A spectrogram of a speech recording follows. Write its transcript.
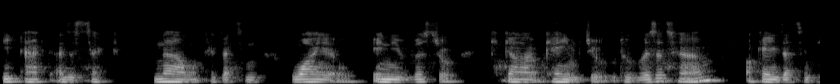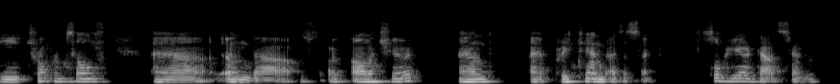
he act as a sick now, okay, that's in while any visitor came to, to visit him, okay, that's in he dropped himself uh, on the armature and uh, pretend as a sick. So here that's him.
